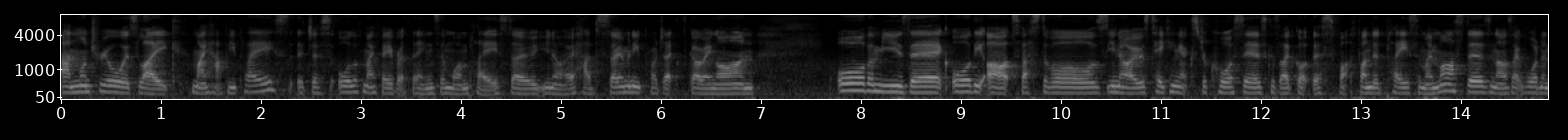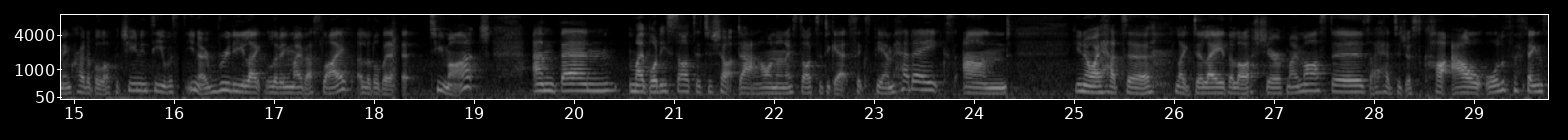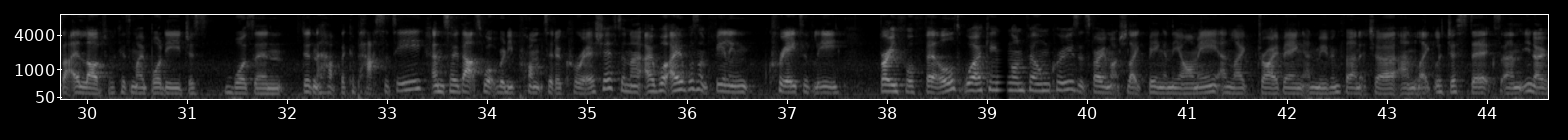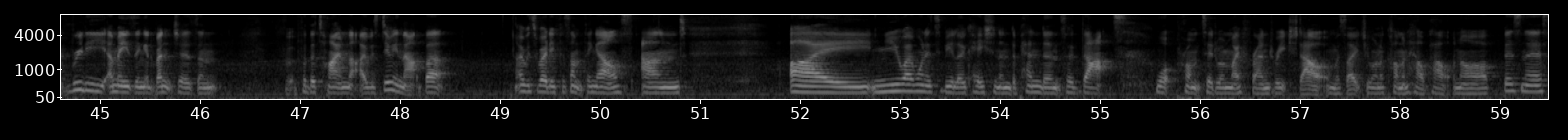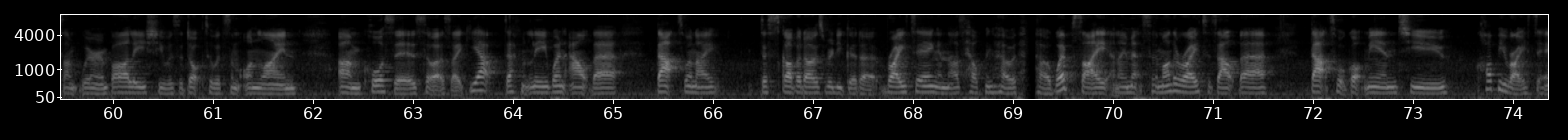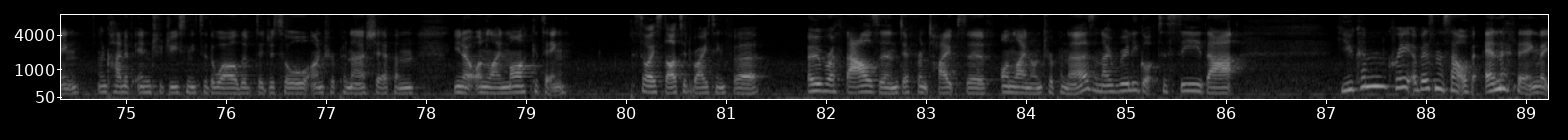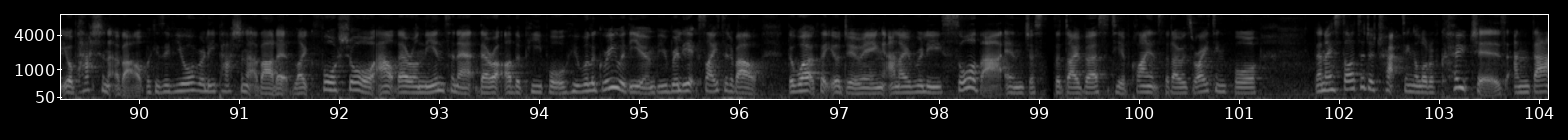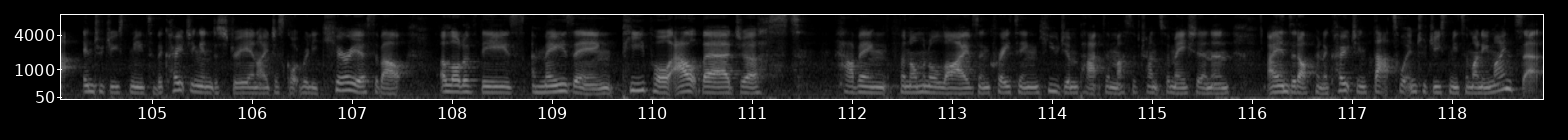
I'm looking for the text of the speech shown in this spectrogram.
and Montreal is like my happy place. It just all of my favorite things in one place. So you know, I had so many projects going on all the music, all the arts festivals. You know, I was taking extra courses because I'd got this funded place in my master's, and I was like, what an incredible opportunity. It was, you know, really like living my best life a little bit too much. And then my body started to shut down, and I started to get 6 p.m. headaches and you know, I had to like delay the last year of my masters. I had to just cut out all of the things that I loved because my body just wasn't, didn't have the capacity. And so that's what really prompted a career shift. And I, I, I wasn't feeling creatively very fulfilled working on film crews. It's very much like being in the army and like driving and moving furniture and like logistics and, you know, really amazing adventures and for, for the time that I was doing that. But I was ready for something else. And, I knew I wanted to be location independent, so that's what prompted when my friend reached out and was like, "Do you want to come and help out on our business?" I'm, we're in Bali. She was a doctor with some online um, courses, so I was like, "Yeah, definitely." Went out there. That's when I discovered I was really good at writing, and I was helping her with her website. And I met some other writers out there. That's what got me into copywriting and kind of introduced me to the world of digital entrepreneurship and you know online marketing. So I started writing for over a thousand different types of online entrepreneurs. And I really got to see that you can create a business out of anything that you're passionate about because if you're really passionate about it like for sure out there on the internet there are other people who will agree with you and be really excited about the work that you're doing and i really saw that in just the diversity of clients that i was writing for then I started attracting a lot of coaches, and that introduced me to the coaching industry. And I just got really curious about a lot of these amazing people out there just having phenomenal lives and creating huge impact and massive transformation. And I ended up in a coaching. That's what introduced me to money mindset.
